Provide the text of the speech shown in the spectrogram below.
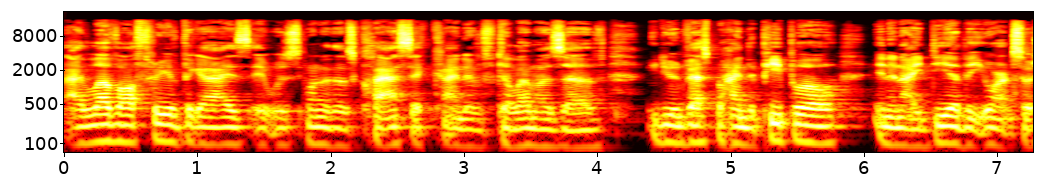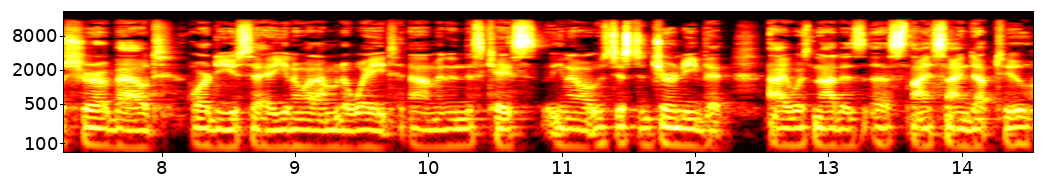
I love all three of the guys. It was one of those classic kind of dilemmas of do you invest behind the people in an idea that you aren't so sure about, or do you say, you know what, I'm going to wait? Um, and in this case, you know, it was just a journey that I was not as uh, signed up to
